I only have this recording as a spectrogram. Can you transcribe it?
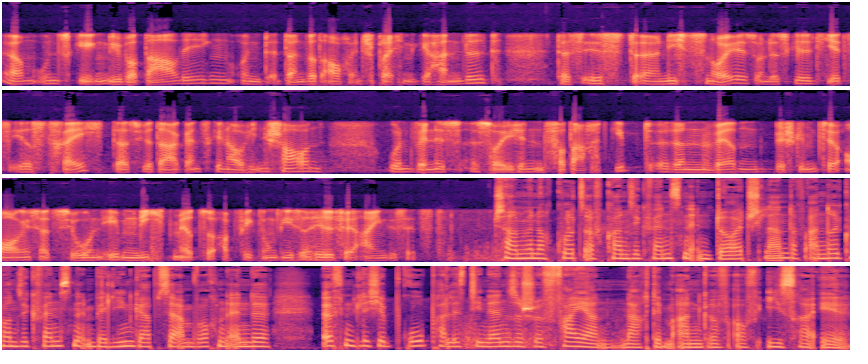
ähm, uns gegenüber darlegen und dann wird auch entsprechend gehandelt. Das ist äh, nichts Neues und es gilt jetzt erst recht, dass wir da ganz genau hinschauen und wenn es solchen Verdacht gibt, äh, dann werden bestimmte Organisationen eben nicht mehr zur Abwicklung dieser Hilfe eingesetzt. Schauen wir noch kurz auf Konsequenzen in Deutschland, auf andere Konsequenzen. In Berlin gab es ja am Wochenende öffentliche pro-palästinensische Feiern nach dem Angriff auf Israel.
